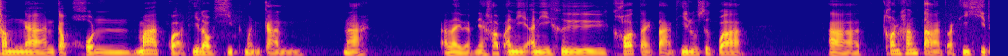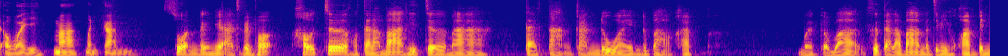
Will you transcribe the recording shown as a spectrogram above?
ทำงานกับคนมากกว่าที่เราคิดเหมือนกันนะ อะไรแบบนี้ครับ อันนี้อันนี้คือข้อแตกต่างที่รู้สึกว่าอ่าค่อนข้างต่างจากที่คิดเอาไว้มากเหมือนกัน ส่วนหนึ่งเนี่ยอาจจะเป็นเพราะ culture ของแต่ละบ้านที่เจอมาแตกต่างกันด้วยหรือเปล่าครับ เหมือนกับว่าคือแต่ละบ้านมันจะมีความเป็น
